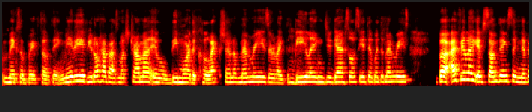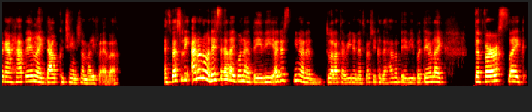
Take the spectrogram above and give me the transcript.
makes or breaks something. Maybe if you don't have as much trauma, it will be more the collection of memories or like the mm-hmm. feelings you get associated with the memories. But I feel like if something significant happened, like that could change somebody forever. Especially, I don't know, they said like when I baby, I just, you know, to do a lot of reading, especially because I have a baby, but they're like the first like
